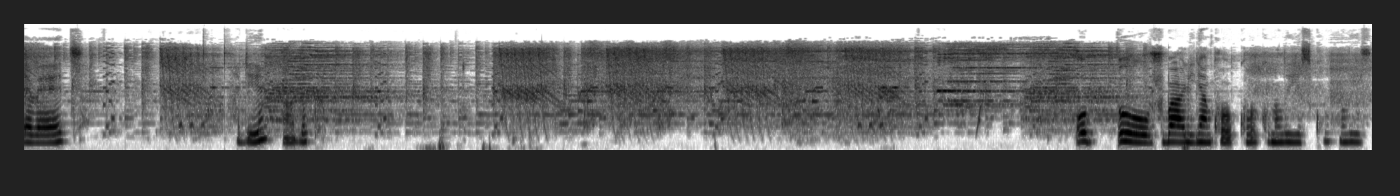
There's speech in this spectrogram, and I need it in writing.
Evet. Hadi aldık. O, o şu Barley'den kork korkmalıyız, korkmalıyız.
